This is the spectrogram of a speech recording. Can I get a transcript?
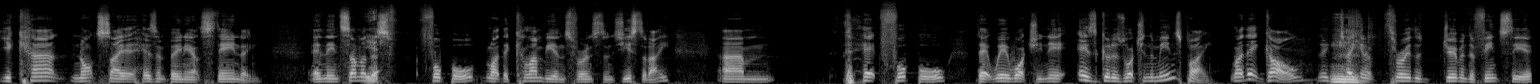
you can't not say it hasn't been outstanding. And then some of Yeah. this football, like the Colombians, for instance, yesterday, um, that football that we're watching there, as good as watching the men's play. Like that goal, they're Mm. taking it through the German defence there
